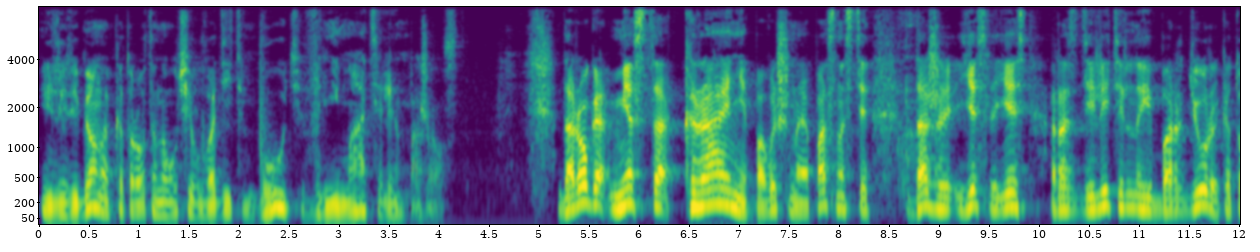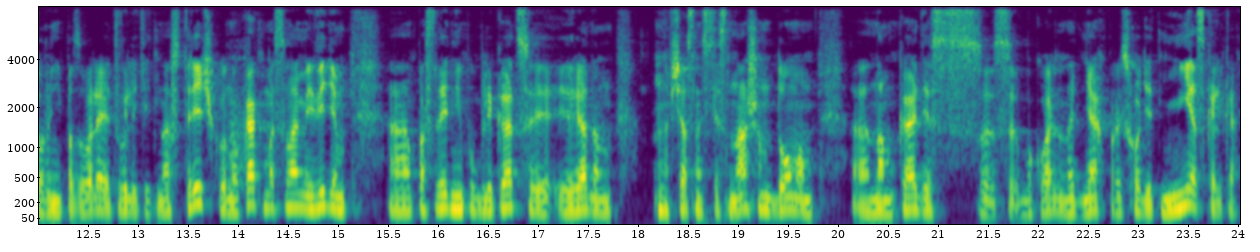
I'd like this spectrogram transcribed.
или ребенок, которого ты научил водить, будь внимателен, пожалуйста. Дорога – место крайне повышенной опасности, даже если есть разделительные бордюры, которые не позволяют вылететь навстречу. Но как мы с вами видим а, последние публикации, и рядом в частности, с нашим домом э, на МКАДе с, с, буквально на днях происходит несколько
